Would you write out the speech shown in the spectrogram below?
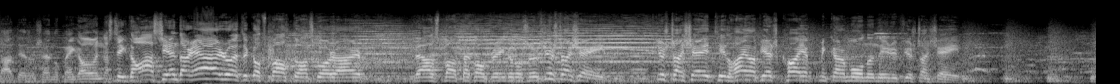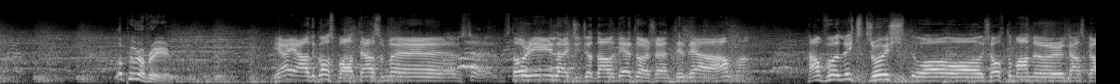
David Edersen upp en gång. Och stigna Asien där här och ett gott spalt och han skorar. Väl spalt av Kolfinger och så Kjurstad Tjej. Kjurstad Tjej till Heinan Fjärs Kajep Mikael Månen nere i Kjurstad Tjej. Då pura frier. Ja, ja, det går spalt. Det som står i legend av David Edvardsen til det han han får lite trøst och och Scholten man är ganska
